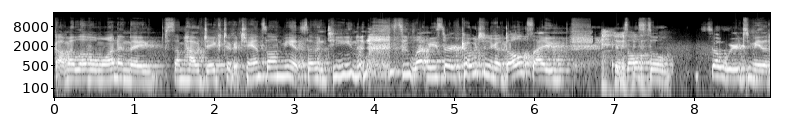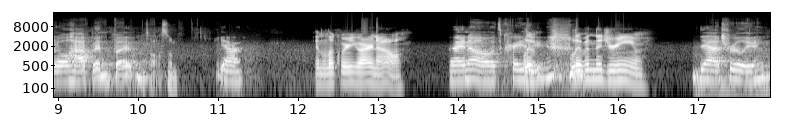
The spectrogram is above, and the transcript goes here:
got my level one, and they somehow Jake took a chance on me at 17 and let me start coaching adults. I, it's all still so weird to me that it all happened, but it's awesome. yeah, and look where you are now. I know. It's crazy. Live, living the dream. yeah, truly.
